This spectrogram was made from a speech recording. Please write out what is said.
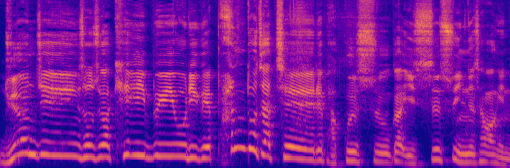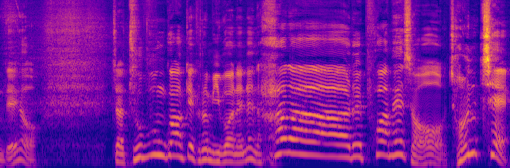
류현진 선수가 KBO 리그의 판도 자체를 바꿀 수가 있을 수 있는 상황인데요. 자 두 분과 함께 그럼 이번에는 하나를 포함해서 전체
